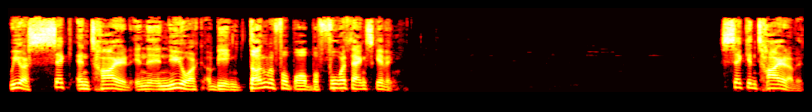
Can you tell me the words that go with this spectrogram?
We are sick and tired in, the, in New York of being done with football before Thanksgiving. Sick and tired of it.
